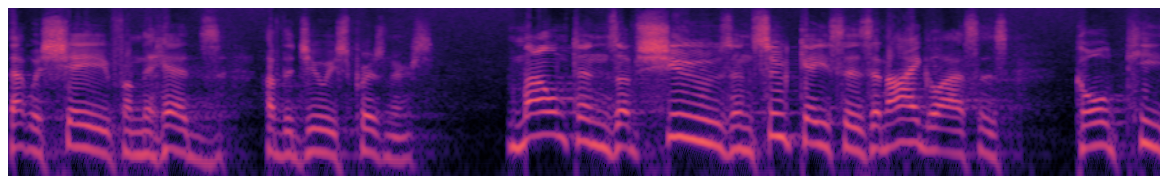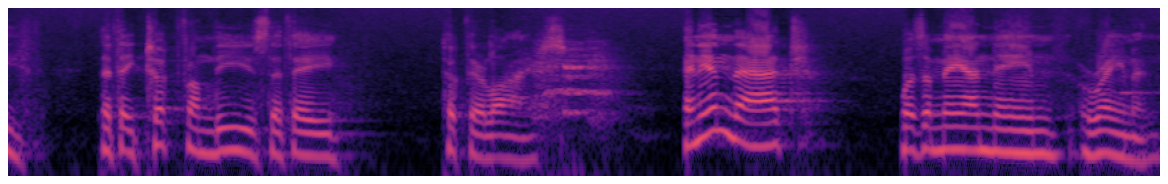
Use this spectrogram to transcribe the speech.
that was shaved from the heads of the Jewish prisoners. Mountains of shoes and suitcases and eyeglasses, gold teeth that they took from these that they took their lives. And in that, was a man named Raymond.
